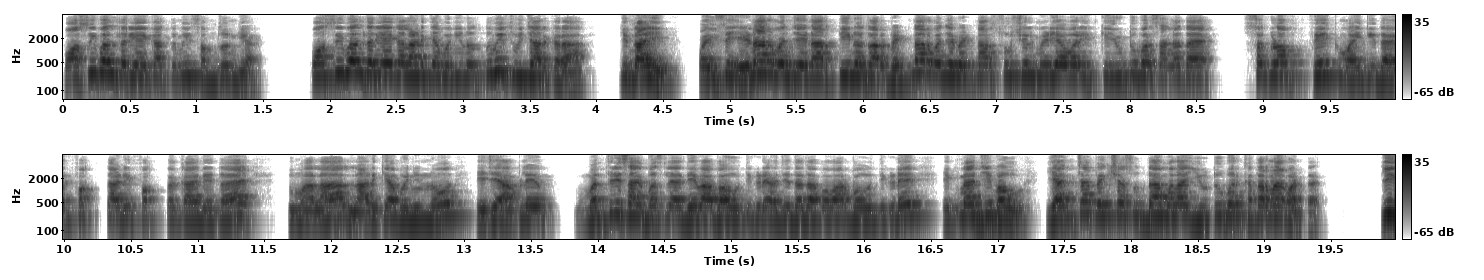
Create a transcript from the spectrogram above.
पॉसिबल तरी आहे का तुम्ही समजून घ्या. पॉसिबल तरी आहे का लाडक्या बहिणीनं तुम्हीच विचार करा. की नाही? पैसे येणार म्हणजे येणार तीन हजार भेटणार म्हणजे भेटणार. सोशल मीडियावर इतके युट्यूबर सांगत आहे. सगळं फेक माहिती आहे. फक्त आणि फक्त काय देत आहे? तुम्हाला लाडक्या बहिणींनो हे जे आपले मंत्री साहेब बसले देवा भाऊ तिकडे अजितदादा पवार भाऊ तिकडे एकनाथजी भाऊ यांच्यापेक्षा सुद्धा मला युट्यूबर खतरनाक वाटतं की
